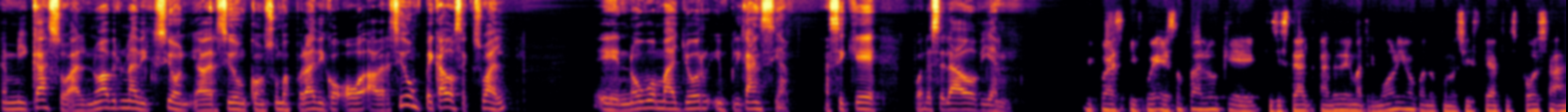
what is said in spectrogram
en mi caso, al no haber una adicción y haber sido un consumo esporádico o haber sido un pecado sexual, eh, no hubo mayor implicancia. Así que por ese lado, bien. Y pues, y fue, ¿eso fue algo que hiciste antes del matrimonio, cuando conociste a tu esposa,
